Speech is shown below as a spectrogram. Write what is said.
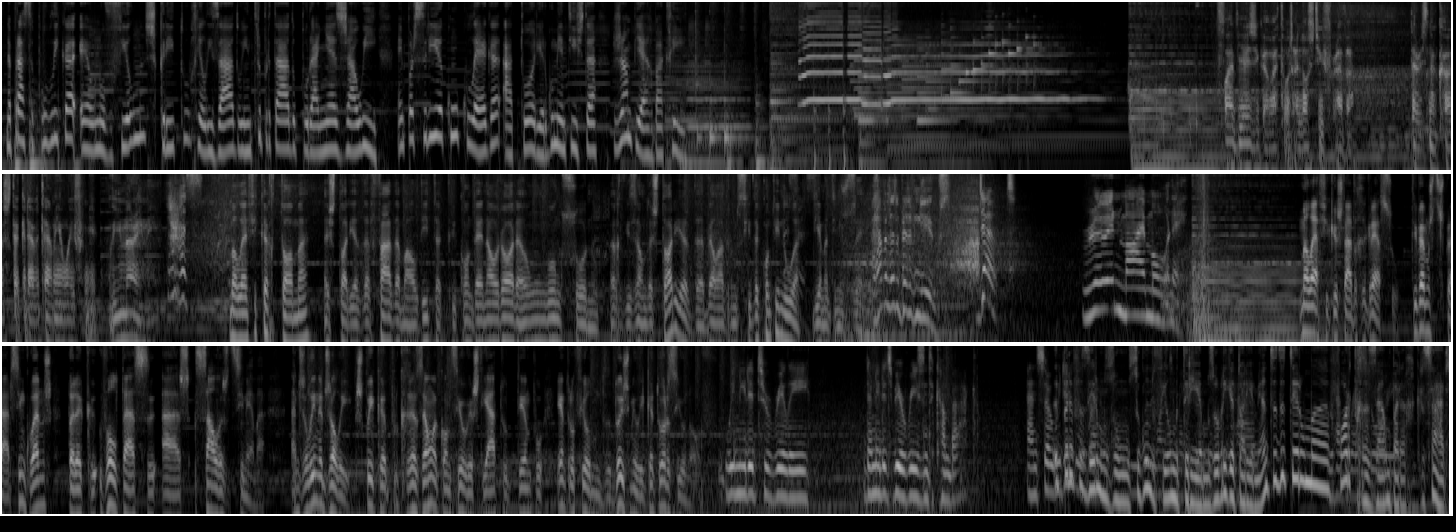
Na Praça Pública é o novo filme, escrito, realizado e interpretado por Agnès Jaoui, em parceria com o colega, ator e argumentista Jean-Pierre Bacry. Five years ago, I thought I lost you forever. There is no curse that could ever tear me away from you. Will you marry me? Yes. Maléfica retoma a história da fada maldita que condena a Aurora a um longo sono. A revisão da história da Bela Adormecida continua. Diamantino José. I have a little bit of news. Don't ruin my morning. Maléfica está de regresso. Tivemos de esperar cinco anos para que voltasse às salas de cinema. Angelina Jolie explica por que razão aconteceu este ato de tempo entre o filme de 2014 e o novo. We needed to really there needed to be a reason to come back. Para fazermos um segundo filme, teríamos obrigatoriamente de ter uma forte razão para regressar.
